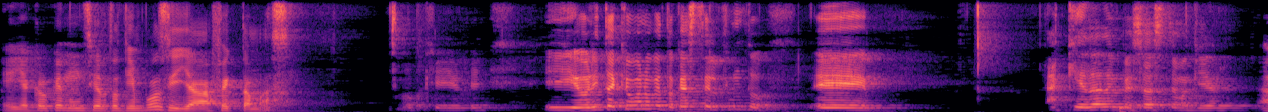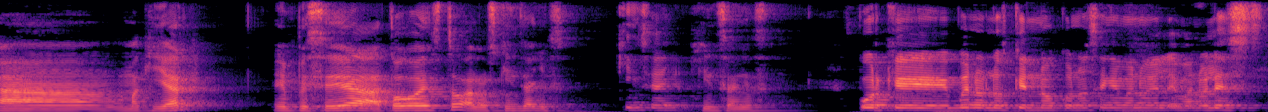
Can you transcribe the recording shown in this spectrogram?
Eh, ya creo que en un cierto tiempo sí ya afecta más. Ok, ok. Y ahorita qué bueno que tocaste el punto. Eh, ¿A qué edad empezaste a maquillar? A maquillar. Empecé a todo esto a los 15 años. 15 años. 15 años. Porque, bueno, los que no conocen a Emanuel, Emanuel es.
